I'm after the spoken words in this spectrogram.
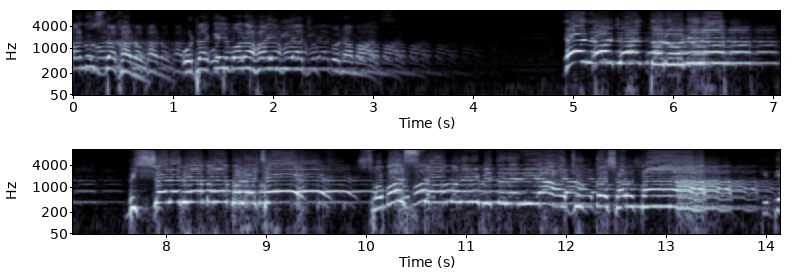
মানুষ দেখানো? ওটাকেই বলা হয় রিয়াযুক্ত নামাজ। হে নওজোয়ান তরুণেরা, বিশ্বনবী আমরা বলেছে সমস্ত আমলের ভিতরে রিয়া যুক্ত সম্ভব কিন্তু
